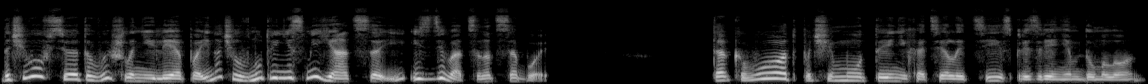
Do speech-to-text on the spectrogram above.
до чего все это вышло нелепо, и начал внутренне смеяться и издеваться над собой. «Так вот, почему ты не хотел идти», — с презрением думал он.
